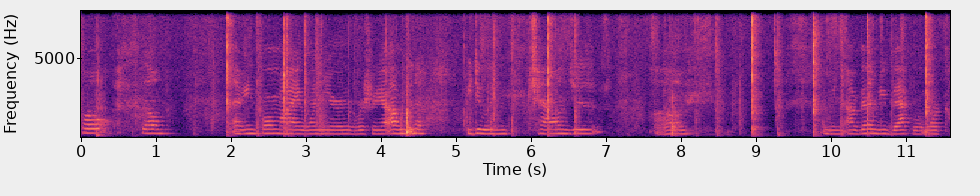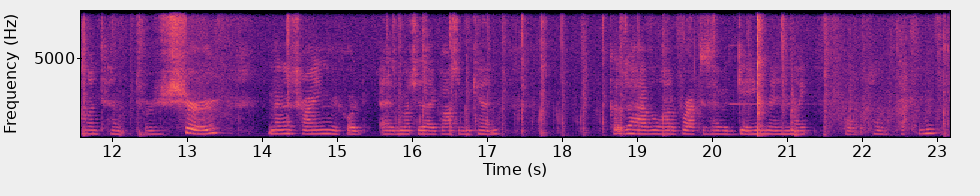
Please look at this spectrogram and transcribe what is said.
So, so, I mean, for my one year anniversary, I'm gonna be doing challenges. Um, I mean, I'm gonna be back with more content for sure. I'm gonna try and record as much as I possibly can. Because I have a lot of practice. I have a game and, like, oh, hold on, someone's texting.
